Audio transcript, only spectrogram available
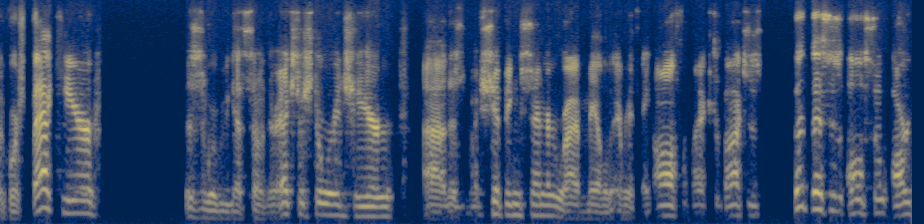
of course, back here, this is where we got some of their extra storage here. Uh, this is my shipping center where I mailed everything off of my extra boxes. But this is also our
